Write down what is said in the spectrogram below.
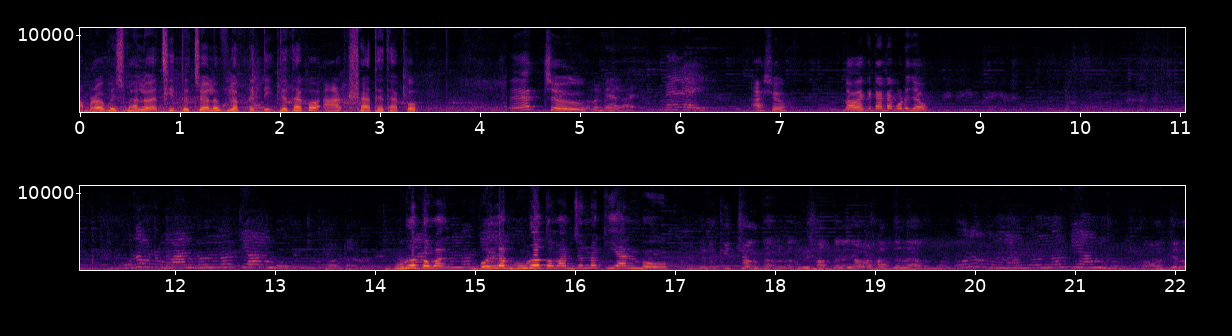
আমরাও বেশ ভালো আছি। তো চলো ব্লগটা দেখতে থাকো আর সাথে থাকো। যাচ্ছ? মেলায়। আসো। দাদাকে টাটা করে যাও। বুড়ো তোমার বলল বুড়ো তোমার জন্য কি আনব? আমি কিন্তু কিচ্ছু আনতে হবে না। তুমি সাবধানে যাব সাবধানে আসব পুরো তোমার জন্য কি আনব? তো আমার জন্য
